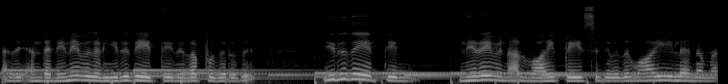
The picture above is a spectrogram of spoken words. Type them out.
அது அந்த நினைவுகள் இருதயத்தை நிரப்புகிறது. இருதயத்தின் நிறைவினால் வாய் பேசுகிறது. வாயில் நம்ம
